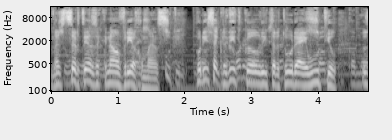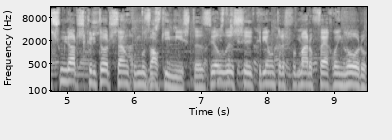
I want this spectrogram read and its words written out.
mas de certeza que não haveria romances. Por isso acredito que a literatura é útil. Os melhores escritores são como os alquimistas. Eles queriam transformar o ferro em ouro.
